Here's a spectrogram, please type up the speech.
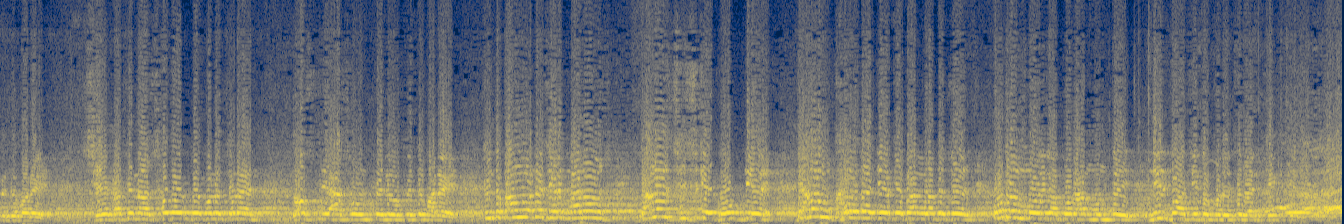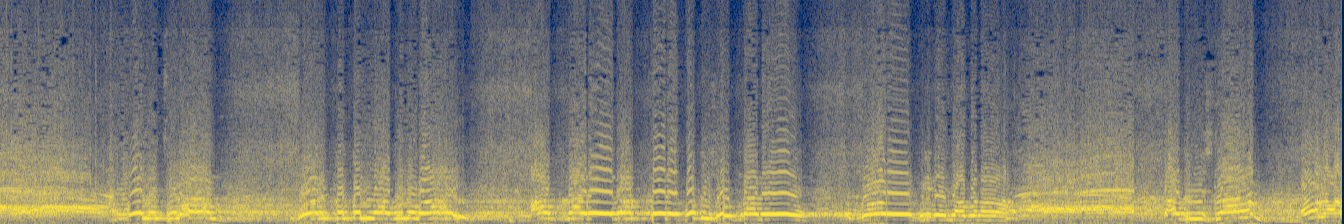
পেতে পারে? শেখ হাসিনা সতর্ক করেছিলেন দশটি আসন পেলেও পেতে পারে। কিন্তু বাংলাদেশের মানুষ দানের শীষকে ভোট দিয়ে বেগম খালেদা জিয়াকে বাংলাদেশের প্রথম মহিলা প্রধানমন্ত্রী নির্বাচিত করেছিলেন, ঠিক বলেছিলাম ভাই, আপনার রক্তের প্রতিশোধ মানে গড়ে ফিরে যাব না। তাজুল ইসলাম এবং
